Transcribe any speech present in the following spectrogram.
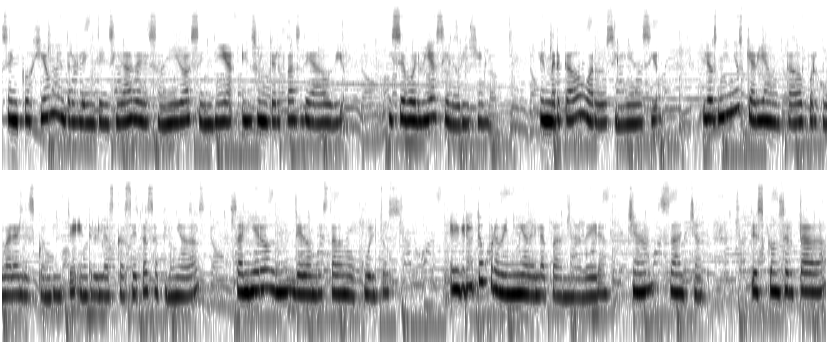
se encogió mientras la intensidad del sonido ascendía en su interfaz de audio y se volvía hacia el origen. El mercado guardó silencio. Los niños que habían optado por jugar al escondite entre las casetas apiñadas salieron de donde estaban ocultos. El grito provenía de la panadera, Chan Sacha. Desconcertada,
